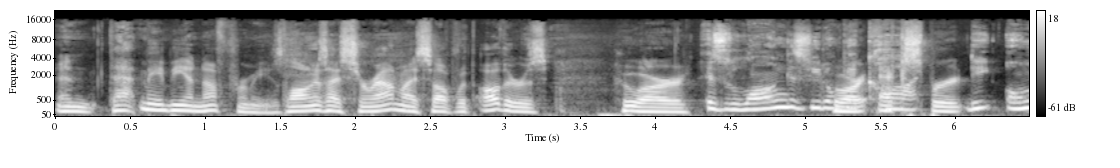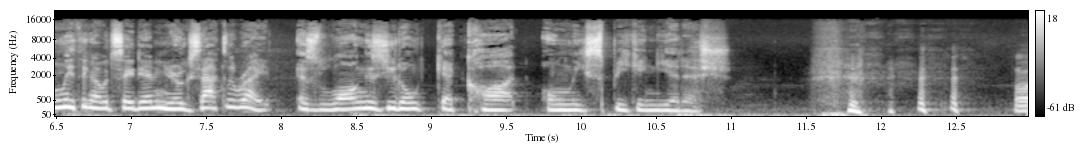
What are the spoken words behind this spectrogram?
And that may be enough for me as long as I surround myself with others who are As long as you don't get caught. expert- The only thing I would say, Dan, and you're exactly right. As long as you don't get caught only speaking Yiddish.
